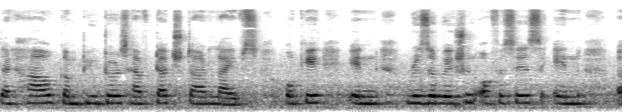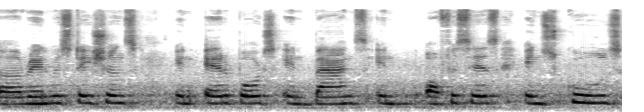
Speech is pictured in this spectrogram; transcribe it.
that how computers have touched our lives okay in reservation offices in uh, railway stations in airports in banks in offices in schools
